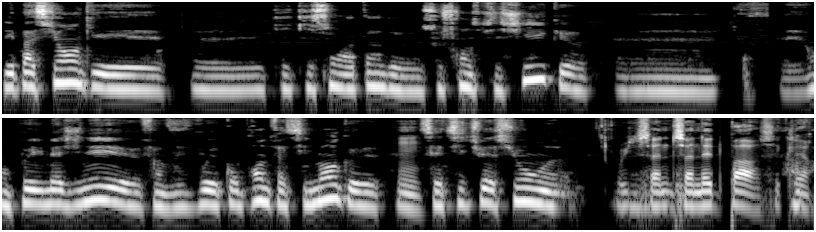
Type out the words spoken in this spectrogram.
les patients qui, euh, qui qui sont atteints de souffrances psychiques, euh, on peut imaginer, enfin vous pouvez comprendre facilement que Mm. cette situation euh, Oui, ça, ça n'aide pas, c'est clair.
